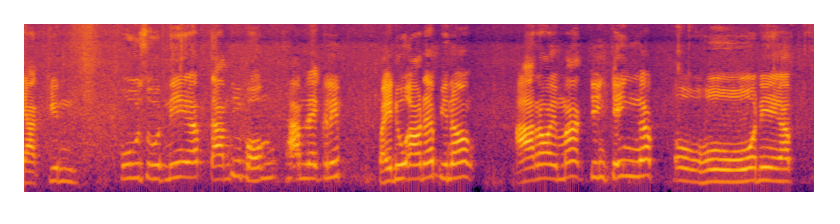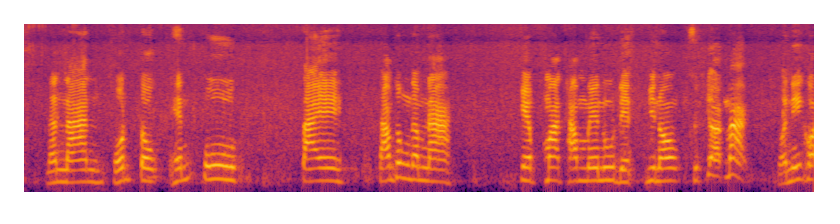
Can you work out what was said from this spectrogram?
อยากกินปูสูตรนี้ครับ ตามที่ผมทำในคลิป ไปดูเอานะพี่น้อง อร่อยมากจริง ๆ ครับ โอ้โห นี่ครับ นานๆฝนตกเห็นปูไตตามทุ่งดำนา เก็บมาทำเมนูเด็ดพี่น้องสุดยอดมาก วันนี้ขอ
